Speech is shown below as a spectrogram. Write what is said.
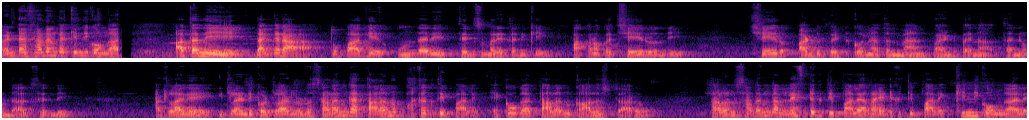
వెంటనే సడన్గా కిందికి వంగాలి. అతని దగ్గర తుపాకీ ఉందని తెలుసు మరి అతనికి. పక్కన ఒక చైర్ ఉంది. చైర్ అడ్డు పెట్టుకొని అతని మ్యాన్ పాయింట్ పైన తని ఉండాల్సింది. అట్లాగే ఇట్లాంటి కొట్లాటలు సడన్గా తలను పక్కకు తిప్పాలి. ఎక్కువగా తలను కాలుస్తారు. తలను సడన్గా లెఫ్ట్కి తిప్పాలి రైట్కి తిప్పాలి కిందికి వంగాలి.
